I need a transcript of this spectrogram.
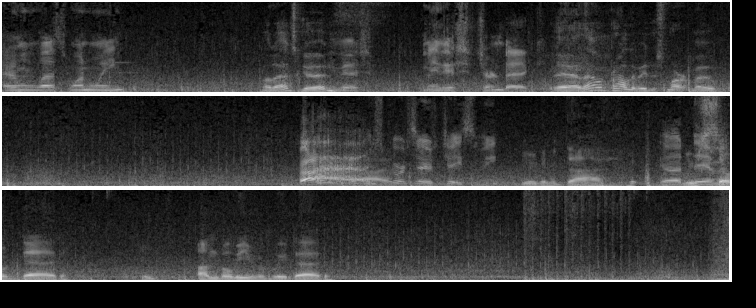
I only lost one wing. Well, that's good. Maybe I, should, maybe I should turn back. Yeah, that would probably be the smart move. Ah, this Corsair's chasing me. You're gonna die. God You're damn so dead. You're unbelievably dead. Of course, they're such shit. Let's keep the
